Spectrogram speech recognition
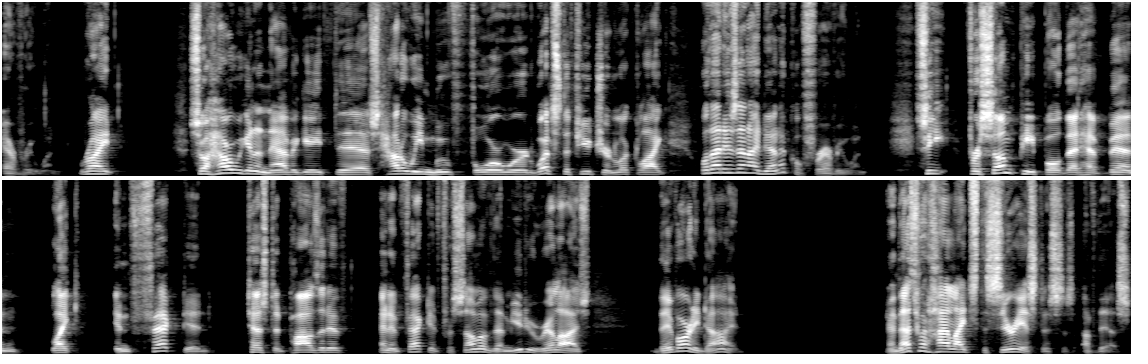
everyone, right? So, how are we going to navigate this? How do we move forward? What's the future look like? Well, that isn't identical for everyone. See, for some people that have been like infected, tested positive, and infected, for some of them, you do realize they've already died. And that's what highlights the seriousness of this.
